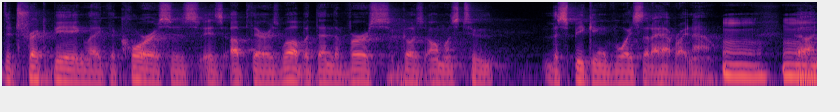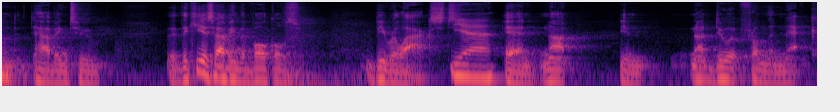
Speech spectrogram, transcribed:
the trick being like the chorus is is up there as well, but then the verse goes almost to the speaking voice that I have right now, and having to. The the key is having the vocals be relaxed yeah and not you know, not do it from the neck.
